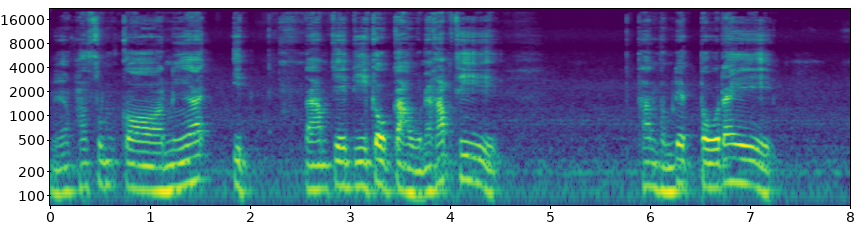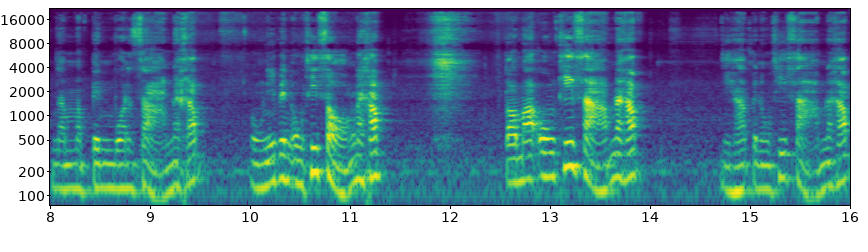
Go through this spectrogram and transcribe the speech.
เนื้อพระซุ้มกอ เนื้ออิฐ ตามเจดีย์เก่าๆนะครับที่ท่านสมเด็จโตได้นำมาเป็นมวลสารนะครับ องค์นี้เป็นองค์ที่สองนะครับ ต่อมาองค์ที่สามนะครับ นี่ครับ เป็นองค์ที่สามนะครับ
